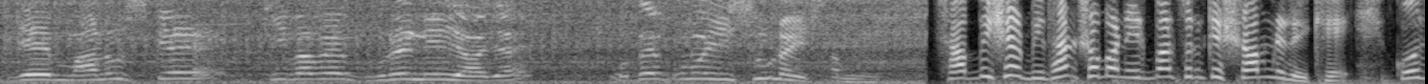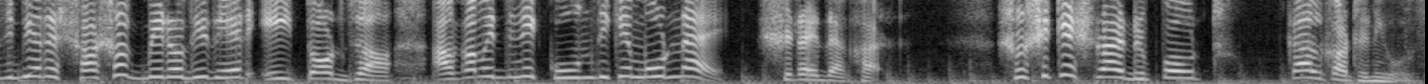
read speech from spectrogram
যে মানুষকে কীভাবে ঘুরে নিয়ে যাওয়া যায় ওদের কোনো ইস্যু নেই সামনে। ছাব্বিশের বিধানসভা নির্বাচনকে সামনে রেখে কোচবিহারের শাসক বিরোধীদের এই তরজা আগামী দিনে কোন দিকে মোড় নেয় সেটাই দেখার। Shashikesh Roy report Calcutta news.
